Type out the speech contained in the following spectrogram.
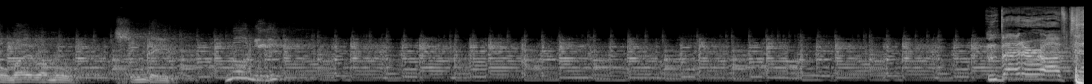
お前はもう死んでいる何 better off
